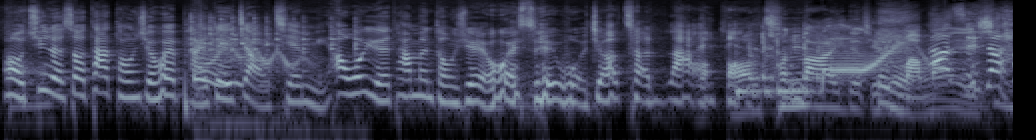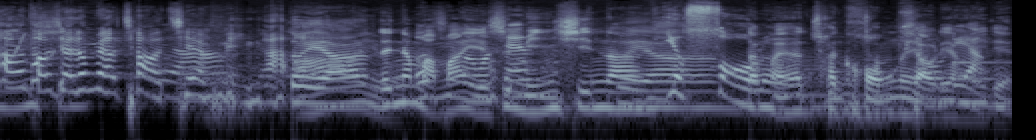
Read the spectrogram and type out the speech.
然后我去的时候，他同学会排队叫我签名啊，我以为他们同学也会，所以我就要穿辣一点。哦，穿辣一点，对妈妈啊，也是谁叫。他们同学都没有叫我签名啊？对呀、人家妈妈也是明星啊，对呀又瘦当然要，穿红穿漂亮一点，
